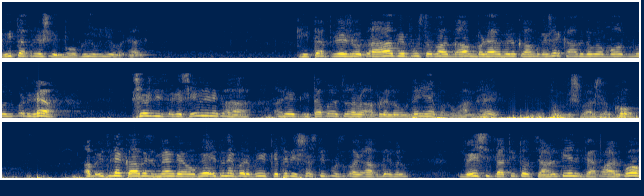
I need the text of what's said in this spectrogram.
गीता प्रेस की भोगी हुई है, बता गीता प्रेस में कहा कि पुस्तक का दाम बढ़ाया मेरे काम कैसे कागजों का बहुत मूल बढ़ गया। शेर जी से शेर जी ने कहा, अरे गीता पर अपने लोग नहीं है, भगवान है। तुम विश्वास रखो। अब इतने कागज़ महँगे हो गए, इतने पर भी कितनी सस्ती पुस्तक आप देख लो। वेश जाति तो जानती है व्यापार को।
